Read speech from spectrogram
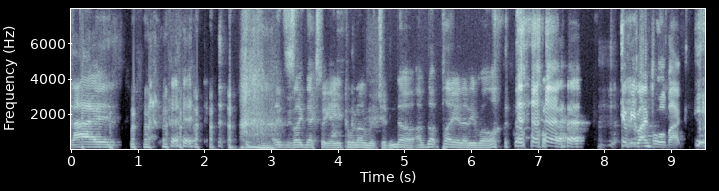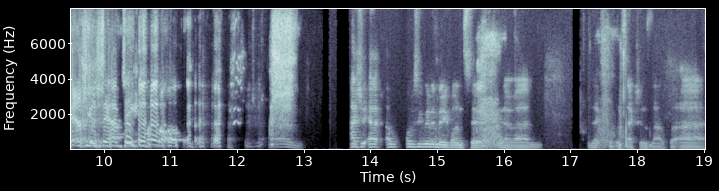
Lies. It's just like next week. Are you coming on, Richard? No, I'm not playing anymore. Give me my ball back. yeah, I was going to say I'm taking my ball. um, actually, uh, I'm obviously going to move on to you know um, the next couple of sections now. But uh,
